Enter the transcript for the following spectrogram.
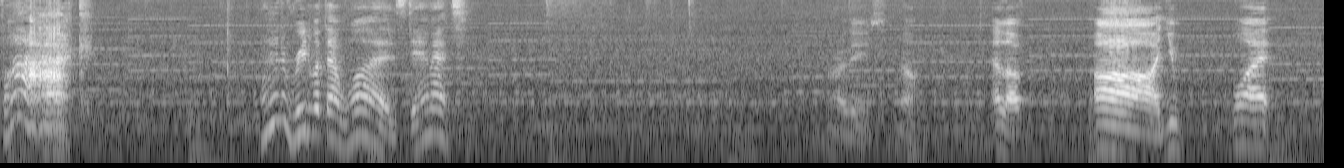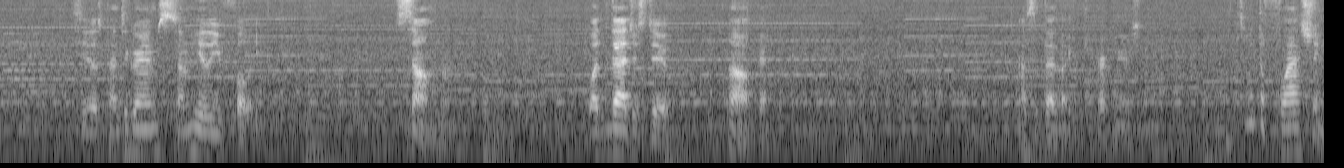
Fuck! I wanted to read what that was. Damn it. What are these? No. Hello. Oh, you... What? See those pentagrams? Some heal you fully. Some. What did that just do? Oh, okay. I thought that, like, hurt me or something. What's with the flashing?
